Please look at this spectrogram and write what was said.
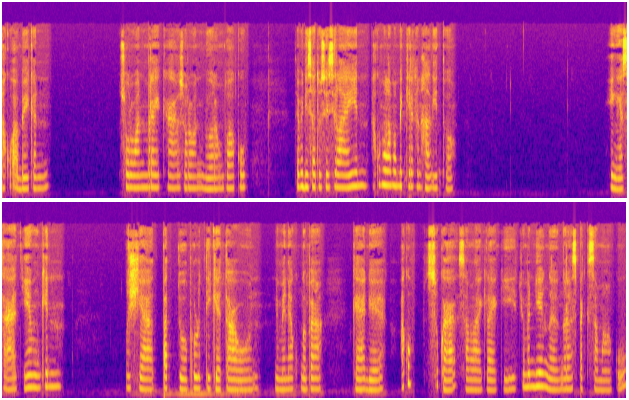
aku abaikan suruhan mereka, suruhan dua orang tua aku. Tapi di satu sisi lain, aku malah memikirkan hal itu. Hingga saatnya mungkin usia 4 23 tahun di mana aku nggak pernah kayak dia aku suka sama laki-laki cuman dia nggak ngerespek sama aku.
